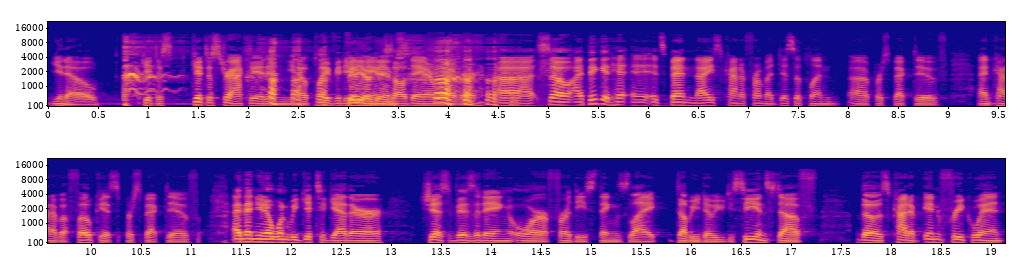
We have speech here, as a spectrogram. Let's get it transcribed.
you know, get dis- get distracted and you know play video, Video games, games. all day or whatever. uh, so I think it it's been nice, kind of from a discipline uh, perspective and kind of a focus perspective. And then you know when we get together, just visiting or for these things like WWDC and stuff, those kind of infrequent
